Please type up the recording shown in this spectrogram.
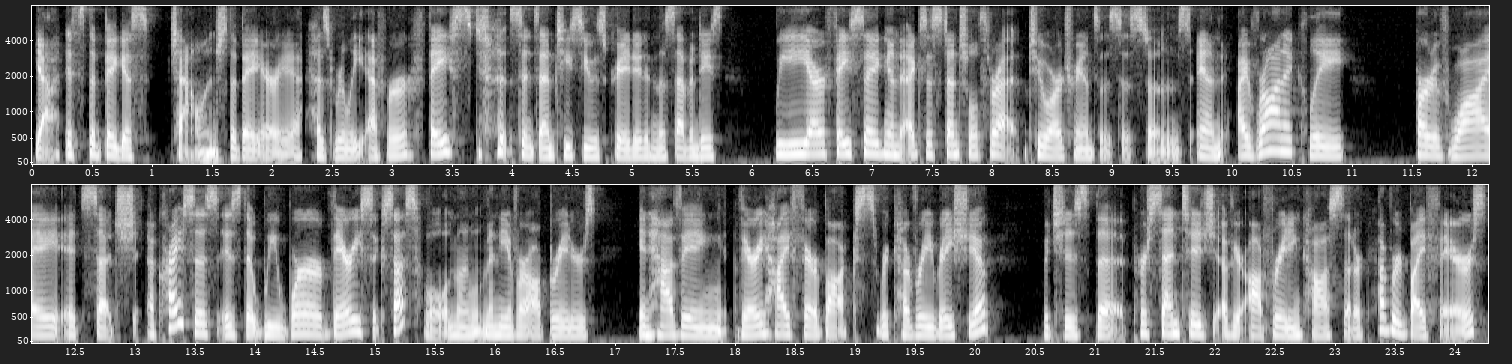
yeah, it's the biggest challenge the Bay Area has really ever faced since MTC was created in the 70s. We are facing an existential threat to our transit systems. And ironically, part of why it's such a crisis is that we were very successful among many of our operators in having very high fare box recovery ratio, which is the percentage of your operating costs that are covered by fares.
